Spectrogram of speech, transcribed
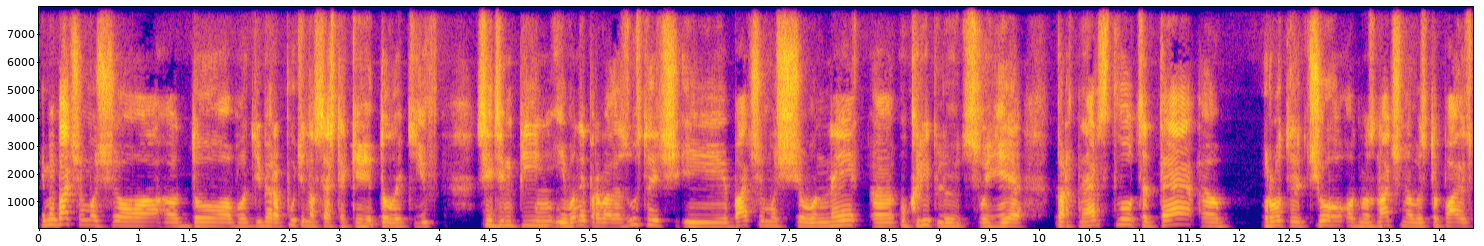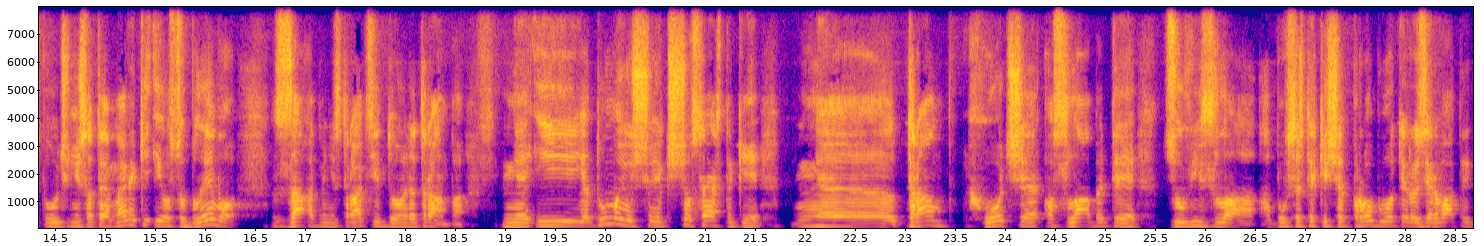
і ми бачимо, що е, до Володимира Путіна все ж таки долетів Сі Цзіньпінь, і вони провели зустріч, і бачимо, що вони е, укріплюють своє партнерство. Це те. е, Проти чого однозначно виступають Сполучені Штати Америки, і особливо за адміністрації Дональда Трампа. Е, І я думаю, що якщо все ж таки е, Трамп хоче ослабити цю візла, або все ж таки ще пробувати розірвати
